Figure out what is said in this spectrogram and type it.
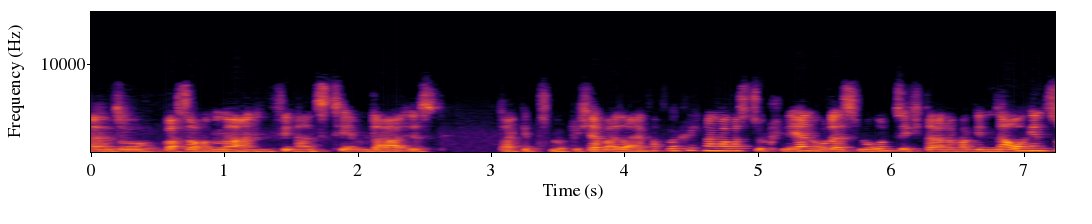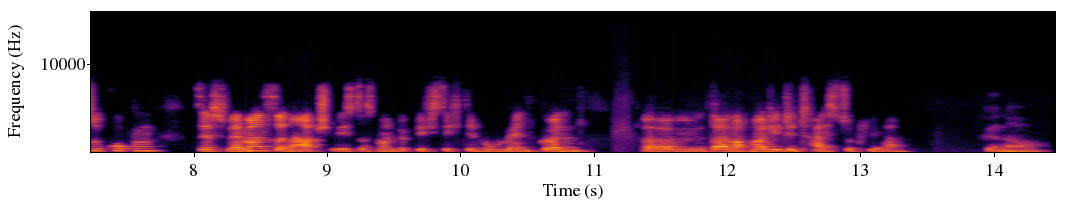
Also was auch immer an Finanzthemen da ist, da gibt es möglicherweise einfach wirklich nochmal was zu klären oder es lohnt sich da nochmal genau hinzugucken, selbst wenn man es dann abschließt, dass man wirklich sich den Moment gönnt, ähm, da nochmal die Details zu klären. Genau.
